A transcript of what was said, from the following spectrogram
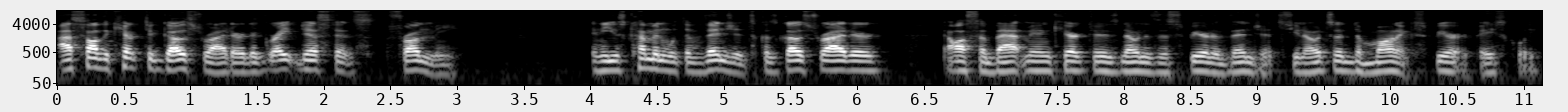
I saw the character Ghost Rider at a great distance from me, and he was coming with a vengeance because Ghost Rider, also Batman character, is known as the Spirit of Vengeance. You know, it's a demonic spirit basically.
